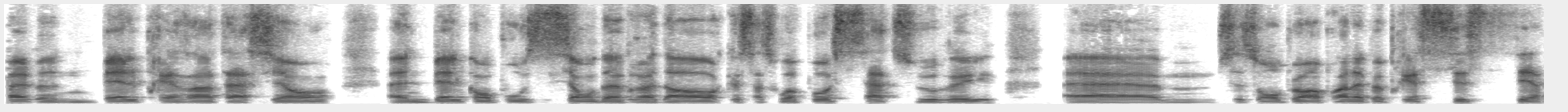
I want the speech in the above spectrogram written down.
Faire une belle présentation, une belle composition d'œuvres d'art, que ça soit pas saturé. Euh, c'est ça, on peut en prendre à peu près 6-7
